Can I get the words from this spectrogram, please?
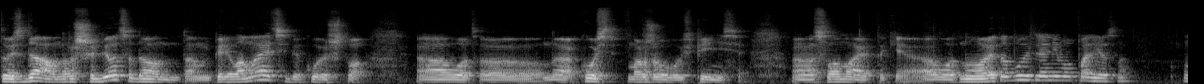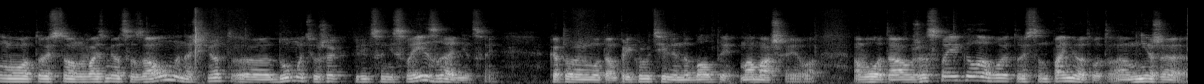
То есть, да, он расшибется, да, он там переломает себе кое-что, э, вот, э, да, кость моржовую в пенисе э, сломает такие, вот, но это будет для него полезно. Вот, то есть он возьмется за ум и начнет э, думать уже, как говорится, не своей задницей, которую ему там прикрутили на болты, мамаша его, вот, а уже своей головой. То есть он поймет, вот а мне же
